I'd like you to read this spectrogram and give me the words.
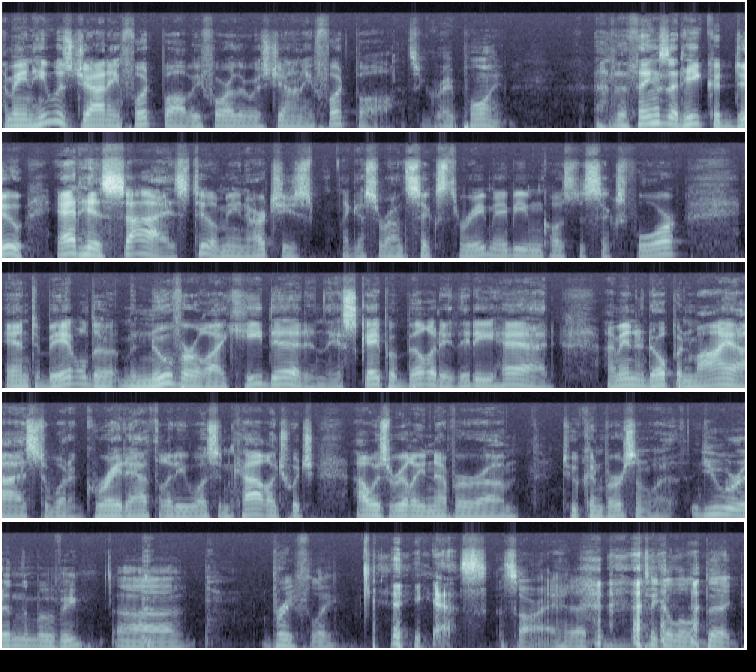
I mean, he was Johnny Football before there was Johnny Football. That's a great point the things that he could do at his size too. I mean, Archie's I guess around six three, maybe even close to six four, and to be able to maneuver like he did and the escapability that he had, I mean, it opened my eyes to what a great athlete he was in college, which I was really never um, too conversant with. You were in the movie uh, briefly. yes. Sorry, I had to take a little dig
